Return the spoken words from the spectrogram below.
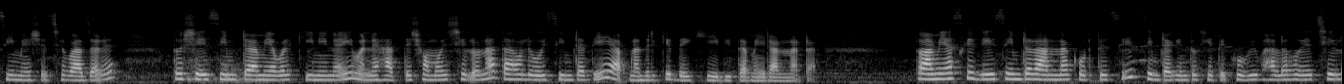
সিম এসেছে বাজারে। তো সেই সিমটা আমি আবার কিনি নাই মানে হাতে সময় ছিল না, তাহলে ওই সিমটা দিয়ে আপনাদেরকে দেখিয়ে দিতাম এই রান্নাটা। তো আমি আজকে যে সিমটা রান্না করতেছি, সিমটা কিন্তু খেতে খুবই ভালো হয়েছিল।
